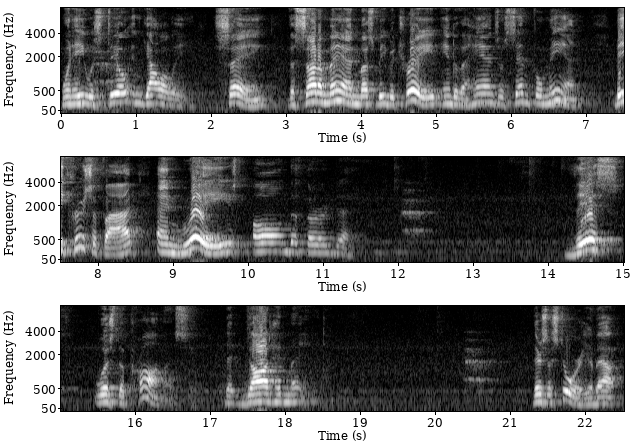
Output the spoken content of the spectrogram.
when he was still in Galilee, saying, The Son of Man must be betrayed into the hands of sinful men, be crucified, and raised on the third day. This was the promise that God had made. There's a story about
